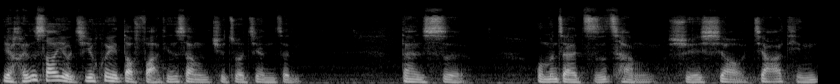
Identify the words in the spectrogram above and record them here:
也很少有机会到法庭上去做见证，但是我们在职场、学校、家庭、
